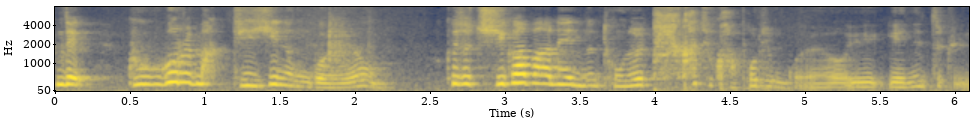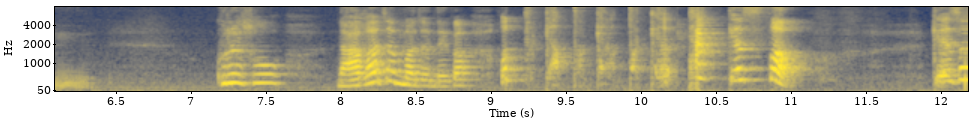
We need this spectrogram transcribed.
근데 그거를 막 뒤지는 거예요. 그래서 지갑 안에 있는 돈을 다 가지고 가버린 거예요. 얘- 얘네들이. 그래서 나가자마자 내가 어떻게 어떻게 어떻게 탁 깼어. 깨서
